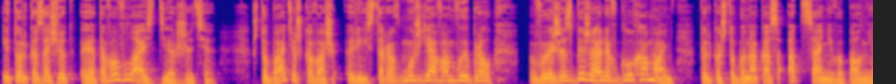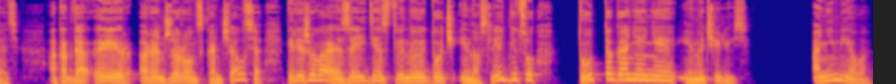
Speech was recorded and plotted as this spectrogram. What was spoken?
и только за счет этого власть держите. Что батюшка ваш Ристора в мужья вам выбрал. Вы же сбежали в глухомань, только чтобы наказ отца не выполнять. А когда Эйр Оранжерон скончался, переживая за единственную дочь и наследницу, тут-то гонения и начались. Онемело.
